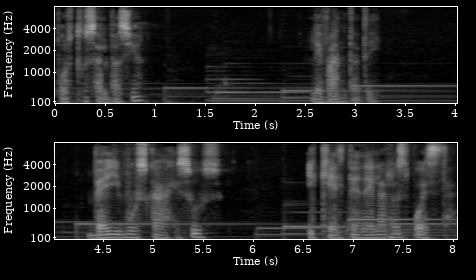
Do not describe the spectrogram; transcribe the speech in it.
por tu salvación? Levántate Ve y busca a Jesús y que Él te dé la respuesta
